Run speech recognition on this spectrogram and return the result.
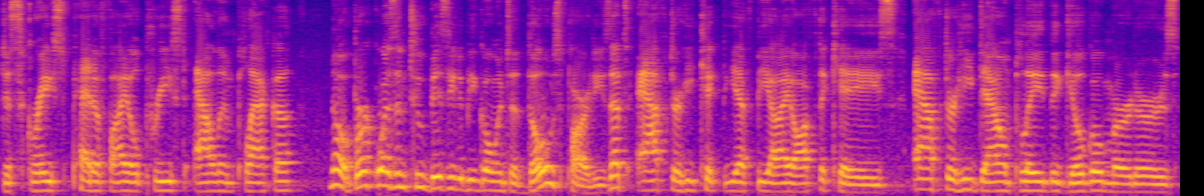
disgraced pedophile priest Alan Placa. No, Burke wasn't too busy to be going to those parties. That's after he kicked the FBI off the case, after he downplayed the Gilgo murders,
